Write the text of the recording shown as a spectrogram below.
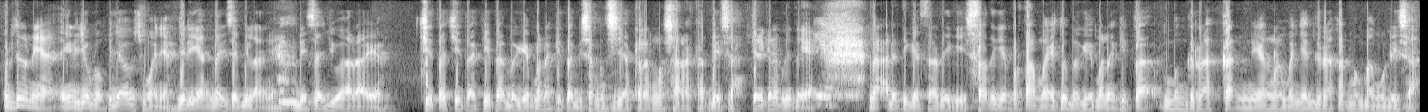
Betul nih ya, ini juga belum kejawab semuanya. Jadi yang tadi saya bilang ya, Hmm. desa juara ya. Cita-cita kita bagaimana kita bisa mensejahterakan masyarakat desa. Kira-kira begitu ya. Iya. Nah, ada tiga strategi. Strategi yang pertama itu bagaimana kita menggerakkan yang namanya gerakan membangun desa.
